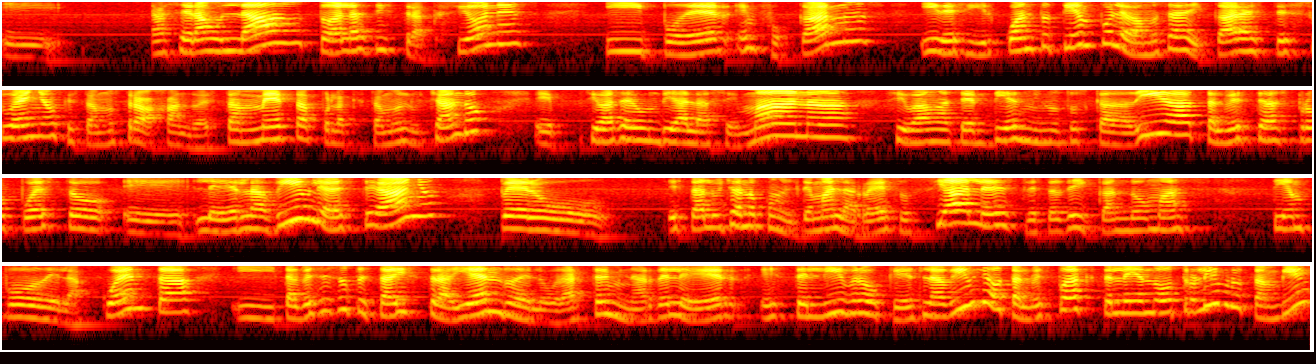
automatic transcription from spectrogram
Hacer a un lado todas las distracciones y poder enfocarnos y decidir cuánto tiempo le vamos a dedicar a este sueño que estamos trabajando, a esta meta por la que estamos luchando. Eh, si va a ser un día a la semana, si van a ser 10 minutos cada día, tal vez te has propuesto eh, leer la Biblia este año, pero estás luchando con el tema de las redes sociales, le estás dedicando más tiempo de la cuenta y tal vez eso te está distrayendo de lograr terminar de leer este libro que es la Biblia o tal vez pueda que estés leyendo otro libro también,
